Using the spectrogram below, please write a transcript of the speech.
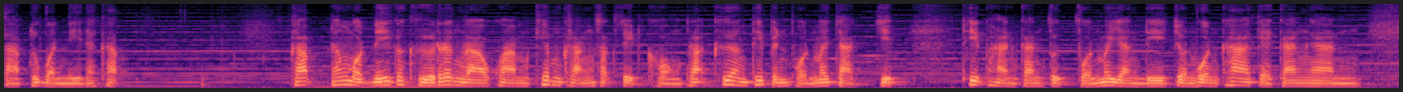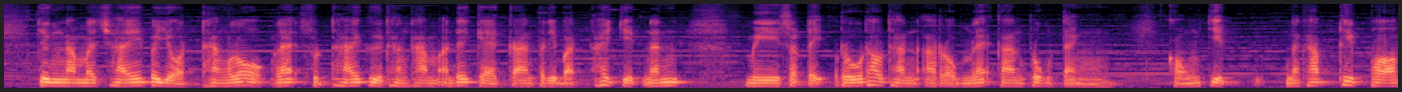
ตราบทุกวันนี้นะครับ ครับทั้งหมดนี้ก็คือเรื่องราวความเข้มขลังศักดิ์สิทธิ์ของพระเครื่องที่เป็นผลมาจากจิต ที่ผ่านการฝึกฝนมาอย่างดีจนควรค่าแก่การงาน จึงนำมาใช้ประโยชน์ทางโลก และสุดท้ายคือทางธรรมอันได้แก่การปฏิบัติให้จิตนั้น มีสติรู้เท่าทันอารมณ์และการปรุงแต่งของจิตนะครับ ที่พร้อม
